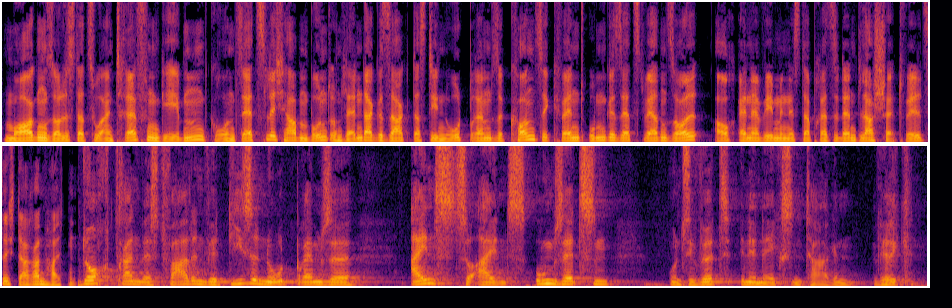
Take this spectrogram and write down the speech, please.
Morgen soll es dazu ein Treffen geben. Grundsätzlich haben Bund und Länder gesagt, dass die Notbremse konsequent umgesetzt werden soll. Auch NRW-Ministerpräsident Laschet will sich daran halten. Nordrhein-Westfalen wird diese Notbremse eins zu eins umsetzen und sie wird in den nächsten Tagen wirken.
